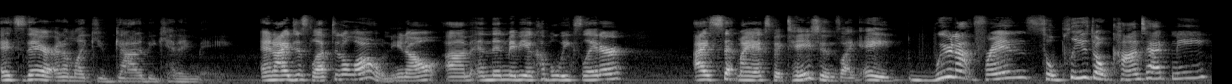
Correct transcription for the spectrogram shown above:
it's there. And I'm like, you gotta be kidding me. And I just left it alone, you know? Um, and then maybe a couple weeks later, I set my expectations like, hey, we're not friends, so please don't contact me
